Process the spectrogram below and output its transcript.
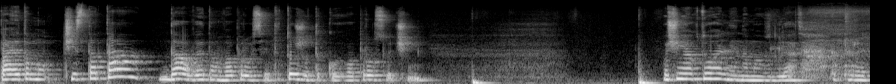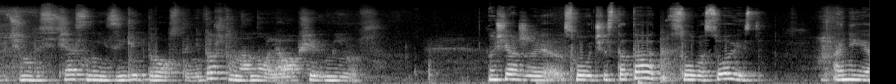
Поэтому чистота, да, в этом вопросе, это тоже такой вопрос очень, очень актуальный, на мой взгляд. Который почему-то сейчас не извели просто, не то что на ноль, а вообще в минус. Но сейчас же слово чистота, слово совесть, они,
